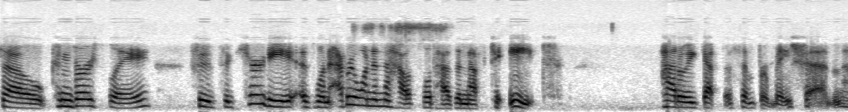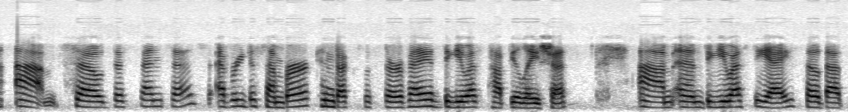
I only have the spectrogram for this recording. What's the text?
So conversely, food security is when everyone in the household has enough to eat. How do we get this information? Um, so the census every December conducts a survey of the U.S. population um, and the USDA, so that's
